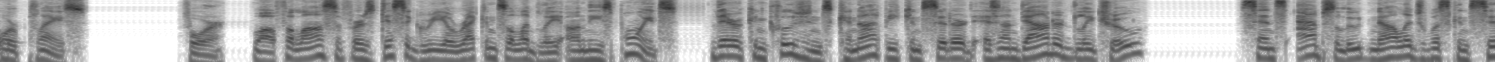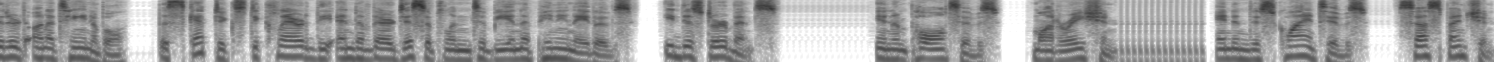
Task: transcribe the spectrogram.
or place. For, while philosophers disagree irreconcilably on these points, their conclusions cannot be considered as undoubtedly true. Since absolute knowledge was considered unattainable, the skeptics declared the end of their discipline to be in opinionatives, imperturbance, in impulsives, moderation, and in disquietives, suspension.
